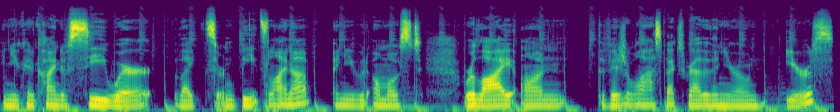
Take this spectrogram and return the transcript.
and you can kind of see where like certain beats line up, and you would almost rely on the visual aspect rather than your own ears.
